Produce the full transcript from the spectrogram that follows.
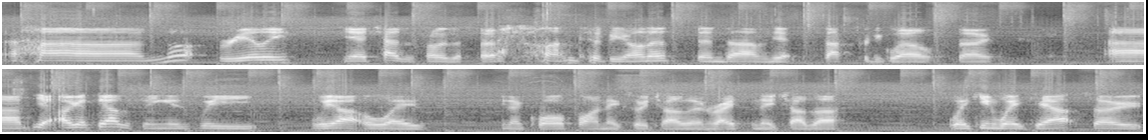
Uh, not really. Yeah, Chaz was probably the first one to be honest, and um, yeah, stuck pretty well. So um, yeah, I guess the other thing is we we are always you know qualifying next to each other and racing each other week in week out. So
